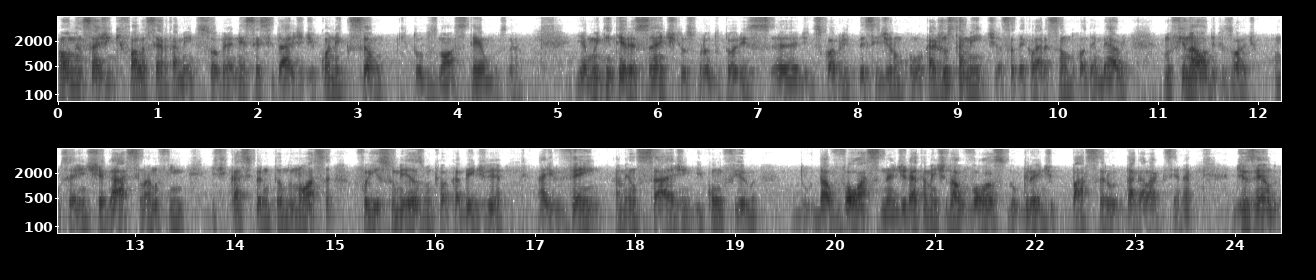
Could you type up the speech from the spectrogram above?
É uma mensagem que fala certamente sobre a necessidade de conexão que todos nós temos, né? E é muito interessante que os produtores uh, de Discovery decidiram colocar justamente essa declaração do Roddenberry no final do episódio, como se a gente chegasse lá no fim e ficasse perguntando: nossa, foi isso mesmo que eu acabei de ver? Aí vem a mensagem e confirma do, da voz, né, diretamente da voz do grande pássaro da galáxia, né, dizendo:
